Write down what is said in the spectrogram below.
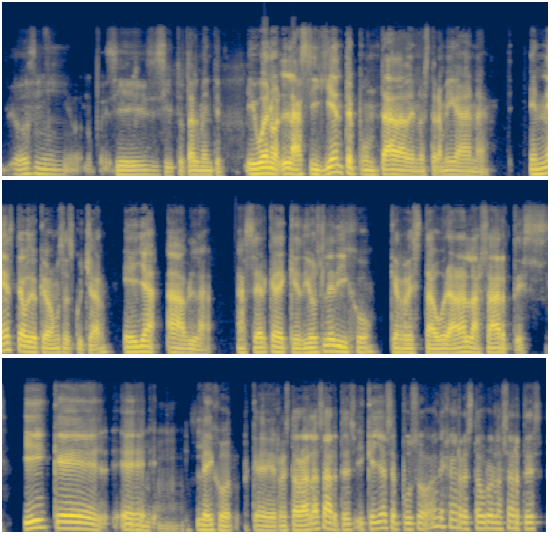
Dios mío, no puede ser. Sí, sí, sí, totalmente. Y bueno, la siguiente puntada de nuestra amiga Ana. En este audio que vamos a escuchar, ella habla acerca de que Dios le dijo que restaurara las artes y que eh, Mm. le dijo que restaurara las artes y que ella se puso a dejar restauro las artes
